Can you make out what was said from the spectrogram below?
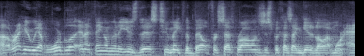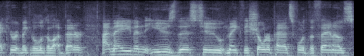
uh, right here we have Worbla, and I think I'm going to use this to make the belt for Seth Rollins just because I can get it a lot more accurate, make it look a lot better. I may even use this to make the shoulder pads for the Thanos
